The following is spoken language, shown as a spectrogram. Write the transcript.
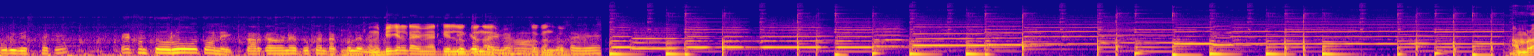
পরিবেশ থাকে। এখন তো রোদ অনেক তার কারণে দোকানটা খোলে না। মানে বিকেল টাইমে আর কি লোকজন আসবে হ্যাঁ, দোকান টাইমে আমরা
